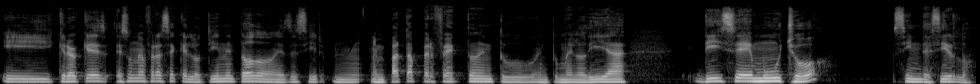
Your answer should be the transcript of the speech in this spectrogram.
Y creo que es, una frase que lo tiene todo. Es decir, mm, empata perfecto en tu, en tu melodía. Dice mucho sin decirlo.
